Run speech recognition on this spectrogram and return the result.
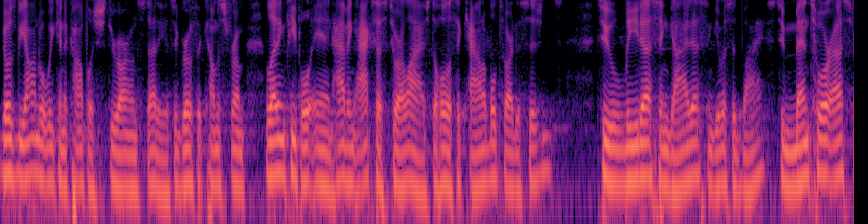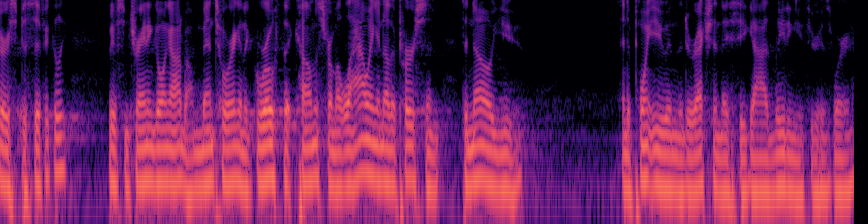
goes beyond what we can accomplish through our own study. It's a growth that comes from letting people in, having access to our lives, to hold us accountable to our decisions, to lead us and guide us and give us advice, to mentor us very specifically. We have some training going on about mentoring and the growth that comes from allowing another person to know you and to point you in the direction they see God leading you through His Word.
